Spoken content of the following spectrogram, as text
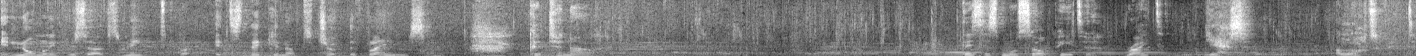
It normally preserves meat, but it's thick enough to choke the flames. Good to know. This is more saltpeter, right? Yes, a lot of it.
